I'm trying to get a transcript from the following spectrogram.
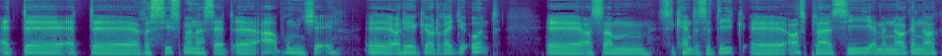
at, øh, at øh, racismen har sat øh, ar på min sjæl, øh, og det har gjort rigtig ondt. Øh, og som Sikander Sadik øh, også plejer at sige, at nok er nok,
